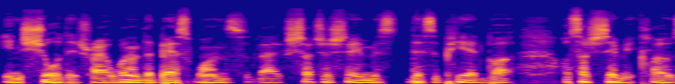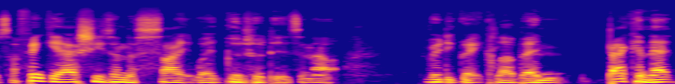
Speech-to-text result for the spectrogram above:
in Shoreditch, right? One of the best ones. Like such a shame it's disappeared, but or such a shame it closed. I think it actually is on the site where Goodwood is now. Really great club. And back in that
